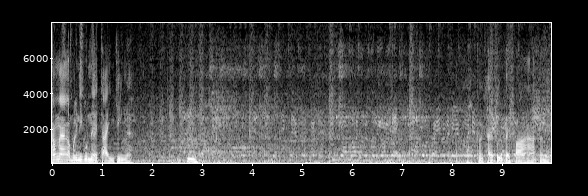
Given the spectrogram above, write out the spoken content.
ทำงานกับมึงนี่กูเหนื่อยใจจริง ๆ เลยต้องใช้ปืนไฟฟ้าฮะตัวนี้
